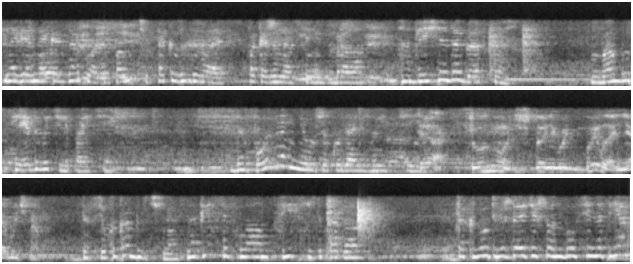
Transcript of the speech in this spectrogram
Наверное, как зарплату получит, так и вызывает, пока жена все не забрала. Отличная догадка. Вам бы в следователи пойти. Да поздно мне уже куда-либо идти. Так, ту ночь что-нибудь было необычным? Да все как обычно. Напился в хлам, пиццу заказал. Так вы утверждаете, что он был сильно пьян?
